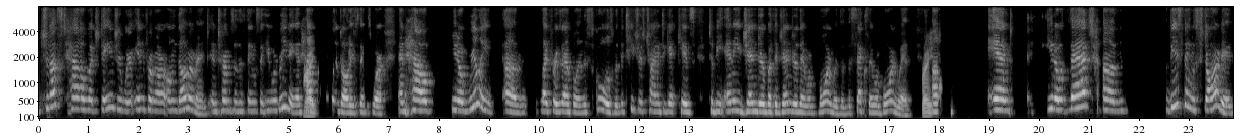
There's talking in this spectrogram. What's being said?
just how much danger we're in from our own government in terms of the things that you were reading and right. how prevalent all these things were and how you know really um, like for example in the schools with the teachers trying to get kids to be any gender but the gender they were born with or the sex they were born with right um, and you know that um these things started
